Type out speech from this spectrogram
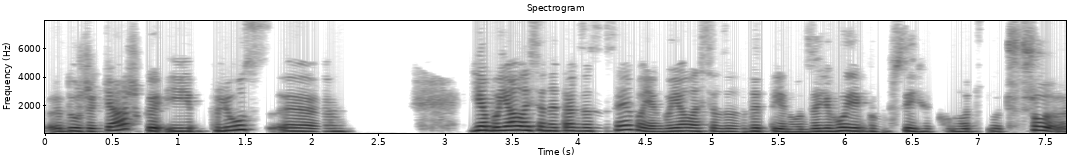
дуже тяжко, і плюс е, я боялася не так за себе, як боялася за дитину, за його якби психіку. От що,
